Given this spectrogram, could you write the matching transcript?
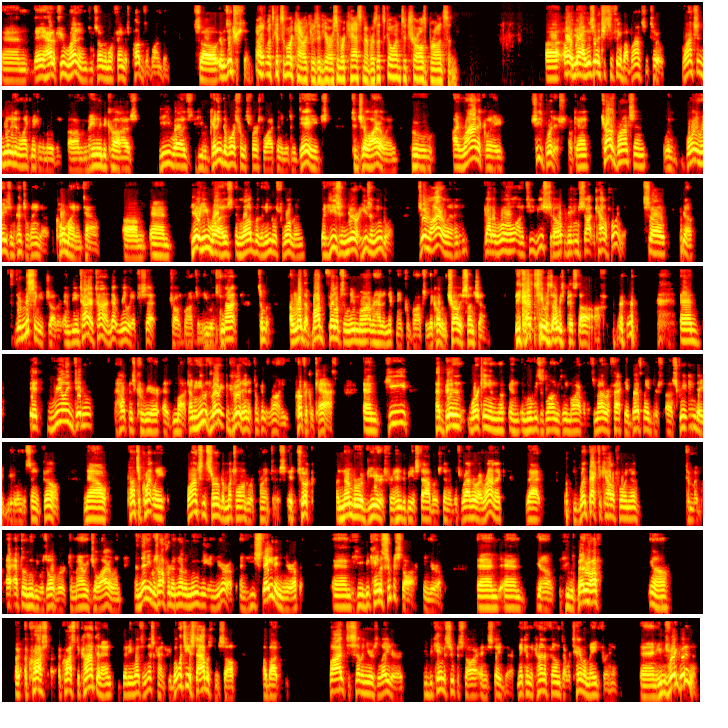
And they had a few run-ins in some of the more famous pubs of London. So it was interesting. All right, let's get some more characters in here or some more cast members. Let's go on to Charles Bronson. Uh, oh yeah, there's an interesting thing about Bronson too. Bronson really didn't like making the movie, um, mainly because he was he was getting divorced from his first wife and he was engaged to Jill Ireland, who ironically, she's British. Okay, Charles Bronson was born and raised in Pennsylvania, a coal mining town, um, and here he was in love with an English woman, but he's in Europe, he's in England. Jill Ireland got a role on a TV show being shot in California. So, you know, they're missing each other. And the entire time, that really upset Charles Bronson. He was not some. I love that Bob Phillips and Lee Marvin had a nickname for Bronson. They called him Charlie Sunshine because he was always pissed off. and it really didn't help his career as much. I mean, he was very good in it. Don't get me wrong; he was perfectly cast, and he had been working in the in, movies as long as Lee Marvin. As a matter of fact, they both made their uh, screen debut in the same film. Now, consequently, Bronson served a much longer apprentice. It took a number of years for him to be established, and it was rather ironic that he went back to California to, after the movie was over to marry Jill Ireland, and then he was offered another movie in Europe, and he stayed in Europe, and he became a superstar in Europe, and and you know he was better off, you know, across across the continent than he was in this country. But once he established himself, about five to seven years later, he became a superstar and he stayed there, making the kind of films that were tailor made for him, and he was very good in them.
